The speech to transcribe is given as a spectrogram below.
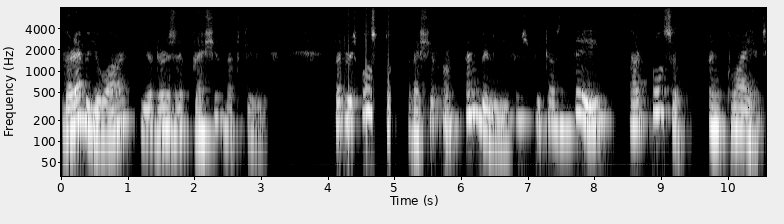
wherever you are, there is a pressure not to believe. But there is also pressure on unbelievers because they are also unquiet.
